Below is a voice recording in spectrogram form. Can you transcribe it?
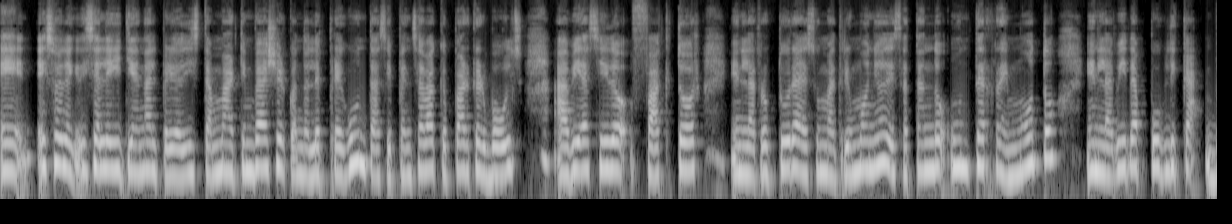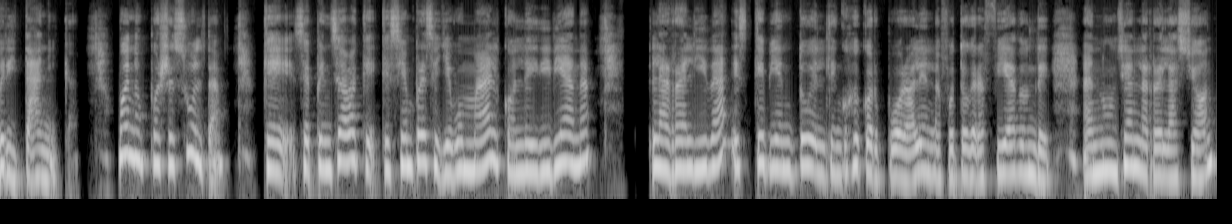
eh, eso le dice Lady Diana al periodista Martin Basher cuando le pregunta si pensaba que Parker Bowles había sido factor en la ruptura de su matrimonio, desatando un terremoto en la vida pública británica. Bueno, pues resulta que se pensaba que, que siempre se llevó mal con Lady Diana, la realidad es que viendo el lenguaje corporal en la fotografía donde anuncian la relación,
